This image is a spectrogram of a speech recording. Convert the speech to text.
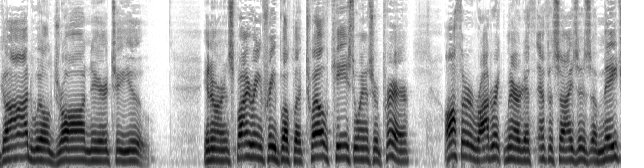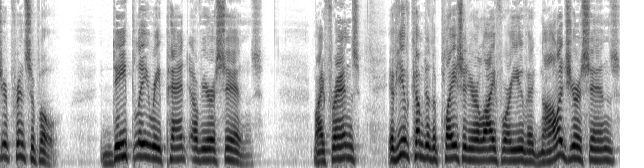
God will draw near to you. In our inspiring free booklet, 12 Keys to Answered Prayer, Author Roderick Meredith emphasizes a major principle deeply repent of your sins. My friends, if you've come to the place in your life where you've acknowledged your sins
